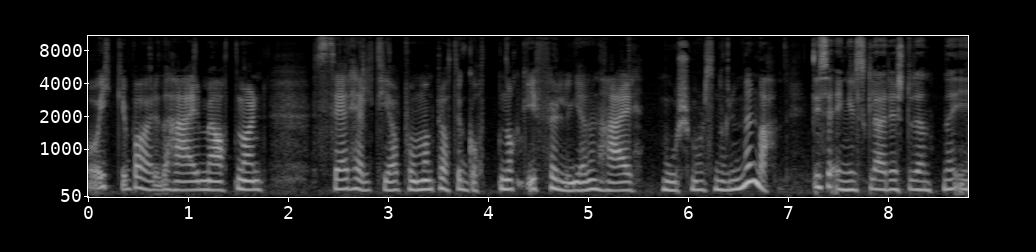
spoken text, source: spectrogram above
og ikke bare det her med at man ser hele tida på om man prater godt nok ifølge denne morsmålsnormen, da. Disse engelsklærerstudentene i,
